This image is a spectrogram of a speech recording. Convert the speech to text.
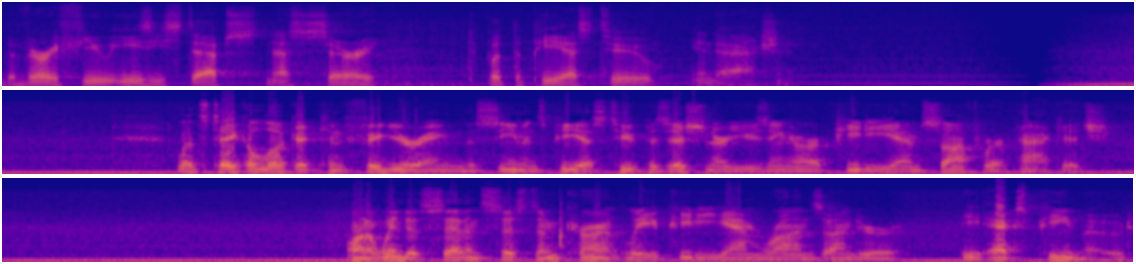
the very few easy steps necessary to put the PS2 into action. Let's take a look at configuring the Siemens PS2 positioner using our PDM software package. On a Windows 7 system, currently PDM runs under the XP mode.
